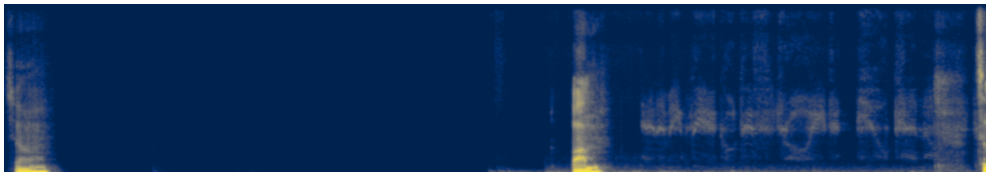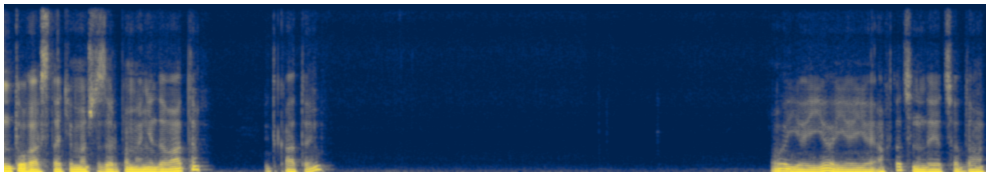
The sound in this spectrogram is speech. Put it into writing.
Цього. Пам. Центуга, кстати, може зараз по мені давати. Відкатуємо. Ой-ой-ой-ой-ой. А хто це це до?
